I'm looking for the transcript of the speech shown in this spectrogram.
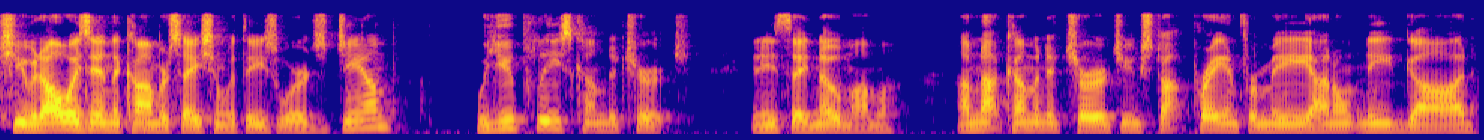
she would always end the conversation with these words Jim, Will you please come to church? And he'd say, No, Mama, I'm not coming to church. You can stop praying for me. I don't need God.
